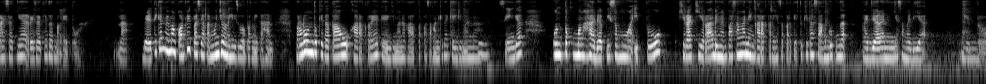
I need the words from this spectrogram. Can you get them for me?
risetnya risetnya tentang itu nah berarti kan memang konflik pasti akan muncul nih di sebuah pernikahan perlu untuk kita tahu karakternya kayak gimana karakter pasangan kita kayak gimana Hmm. sehingga untuk menghadapi semua itu kira-kira dengan pasangan yang karakternya seperti itu kita sanggup nggak ngejalaninnya sama dia gitu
